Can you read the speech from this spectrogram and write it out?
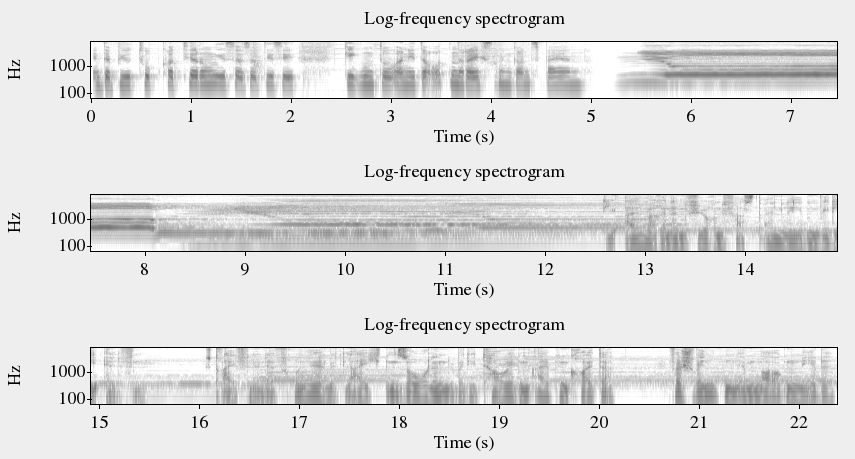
In der Biotopkartierung ist also diese Gegend da eine der artenreichsten in ganz Bayern. Die Almerinnen führen fast ein Leben wie die Elfen streifen in der Frühe mit leichten Sohlen über die tauigen Alpenkräuter verschwinden im Morgennebel,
